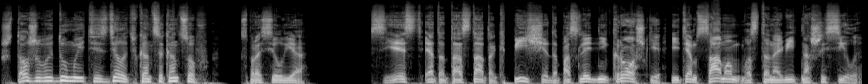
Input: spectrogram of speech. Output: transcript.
«Что же вы думаете сделать в конце концов?» — спросил я. «Съесть этот остаток пищи до последней крошки и тем самым восстановить наши силы.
